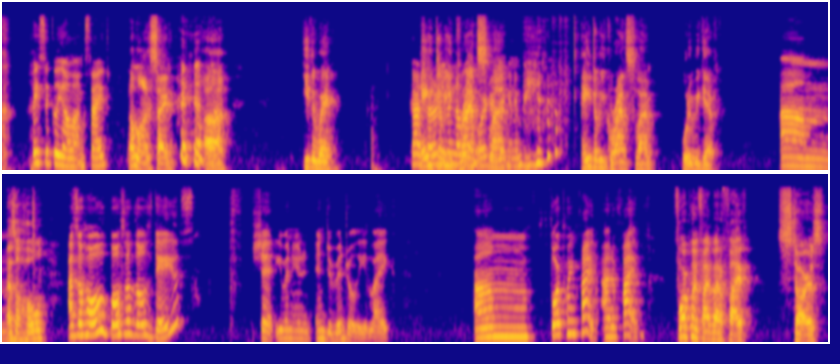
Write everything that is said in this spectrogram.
Basically alongside. Alongside, uh, either way, Gosh, I don't even know Grand what order Slam. they're gonna be. AEW Grand Slam. What do we give um as a whole? As a whole, both of those days, shit, even in, individually, like um 4.5 out of 5. Four point five out of five stars.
